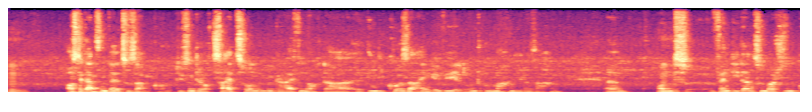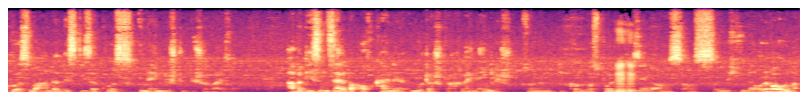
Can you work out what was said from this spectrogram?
mhm aus der ganzen Welt zusammenkommen. Die sind ja auch zeitzonenübergreifend auch da äh, in die Kurse eingewählt und, und machen ihre Sachen. Ähm, Und mhm. wenn die dann zum Beispiel einen Kurs machen, dann ist dieser Kurs in Englisch typischerweise. Aber die sind selber auch keine Muttersprachler in Englisch, sondern die kommen aus Polynesien, mhm. aus, aus China oder wo immer.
